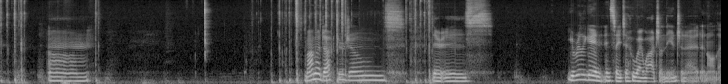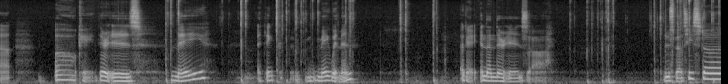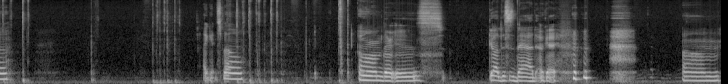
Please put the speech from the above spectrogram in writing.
um, Mama Dr. Jones. There is. You're really getting insight to who I watch on the internet and all that. Okay, there is May. I think May Whitman. Okay, and then there is uh, Luz Bautista. I can't spell. Um, there is. God, this is bad. Okay. um.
